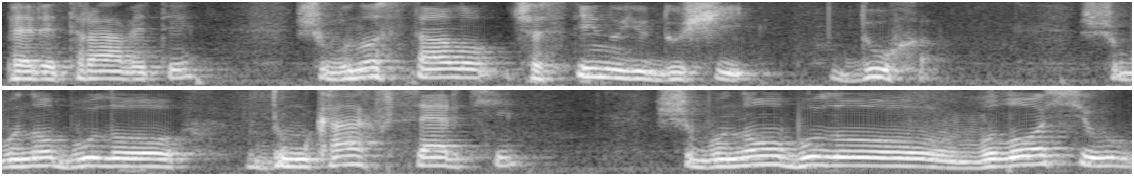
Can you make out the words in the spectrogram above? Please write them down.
перетравити, щоб воно стало частиною душі, духа, щоб воно було в думках, в серці, щоб воно було в волосю,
